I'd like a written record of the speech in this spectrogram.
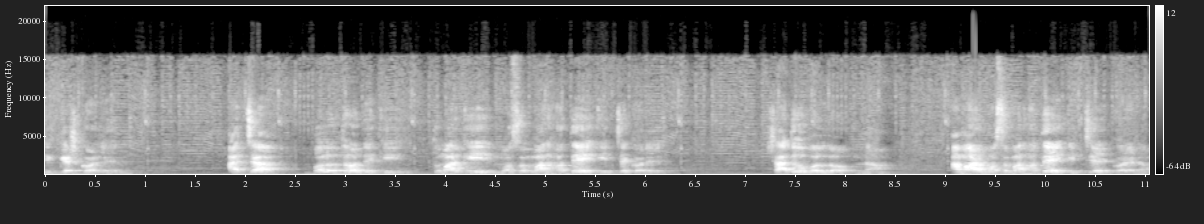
জিজ্ঞেস করলেন আচ্ছা বলো তো দেখি, তোমার কি মুসলমান হতে ইচ্ছে করে? সাধু বলল, না, আমার মুসলমান হতে ইচ্ছে করে না।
